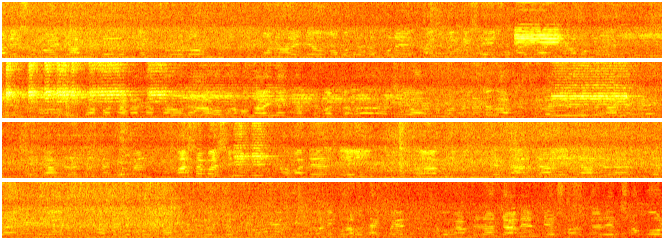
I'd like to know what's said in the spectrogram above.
অনেক সময় যে আপনাদের একটু হলেও মনে হয় যে অবচেতন মনে আমি সেই সময়টা আমি ভালো করে দিতাম কাটাতাম তাহলে আরও ভালো জায়গায় থাকতে পারতাম সেই অক্ষমতাটা যেন আপনি ছেলে না সেটা আপনারা চেষ্টা করবেন পাশাপাশি আমাদের এই যে চালটা এটা আপনারা নিজেরা আপনারা জানেন যে সরকারের সকল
